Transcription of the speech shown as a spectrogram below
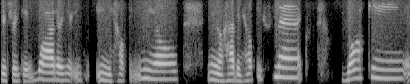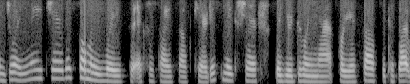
You're drinking water. You're eating healthy meals. You know, having healthy snacks walking, enjoying nature. There's so many ways to exercise self care. Just make sure that you're doing that for yourself because that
